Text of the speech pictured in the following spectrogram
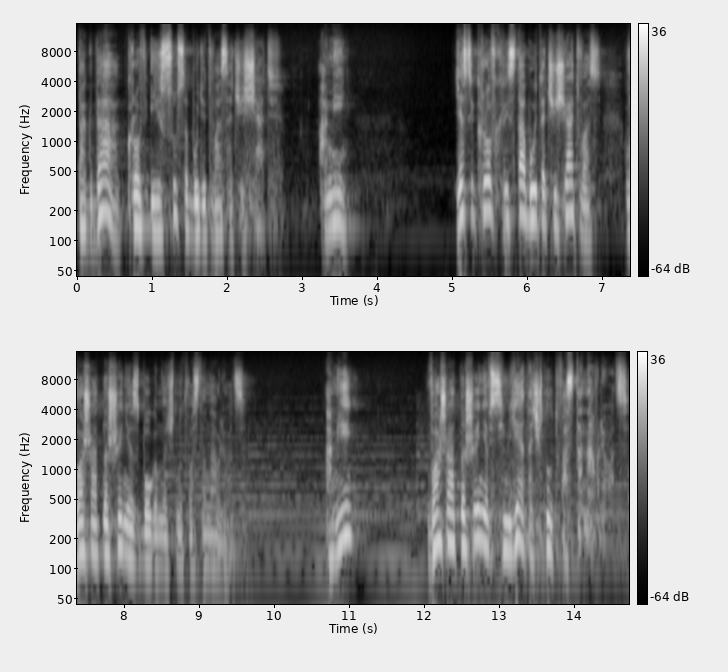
тогда кровь Иисуса будет вас очищать. Аминь. Если кровь Христа будет очищать вас, ваши отношения с Богом начнут восстанавливаться. Аминь. Ваши отношения в семье начнут восстанавливаться.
